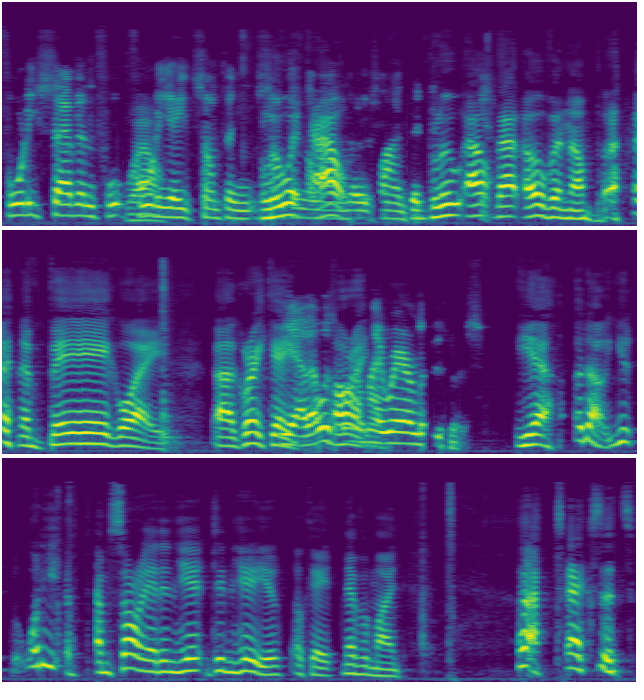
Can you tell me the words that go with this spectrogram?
47, 48, wow. something. Blew something it out. Those lines. It, Blew out yeah. that over number in a big way. Uh, great game. Yeah, that was All one right. of my rare losers. Yeah. Oh, no, you. What do you? I'm sorry, I didn't hear. Didn't hear you. Okay, never mind. Texans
